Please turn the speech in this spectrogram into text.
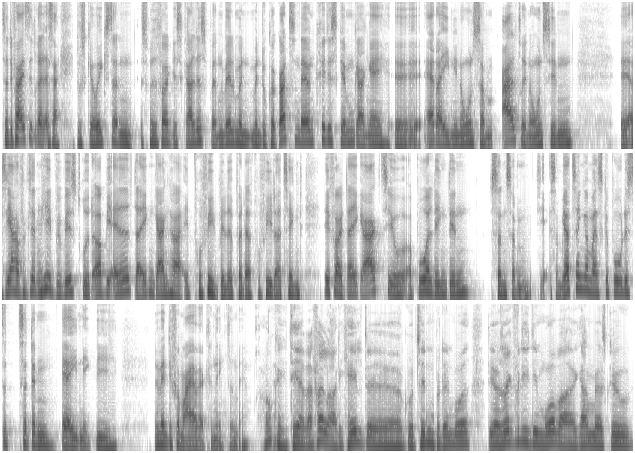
så det er faktisk et... Altså, du skal jo ikke sådan smide folk i skraldespanden, vel, men, men du kan godt sådan lave en kritisk gennemgang af, øh, er der egentlig nogen, som aldrig nogensinde... Øh, altså, jeg har for eksempel helt bevidst ryddet op i alle, der ikke engang har et profilbillede på deres profiler, og tænkt, det er folk, der ikke er aktive og bruger LinkedIn, sådan som, ja, som jeg tænker, man skal bruge det, så, så dem er egentlig ikke lige nødvendigt for mig at være connected med. Okay, det er i hvert fald radikalt øh, at gå til den på den måde. Det er jo så ikke, fordi din mor var i gang med at skrive,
